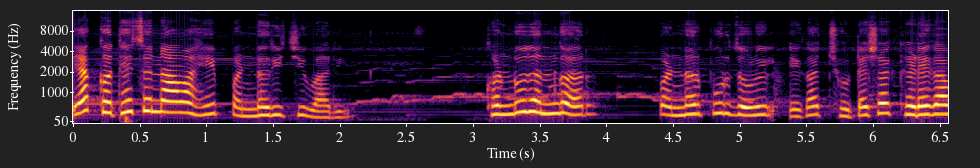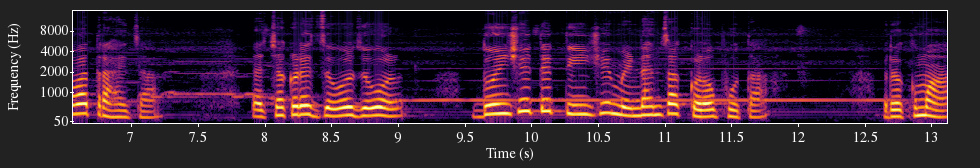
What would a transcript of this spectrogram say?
या कथेचं नाव आहे पंढरीची वारी. खंडू धनगर पंढरपूरजवळील एका छोट्याशा खेडेगावात राहायचा. त्याच्याकडे जवळजवळ दोनशे ते तीनशे मेंढ्यांचा कळप होता. रखमा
